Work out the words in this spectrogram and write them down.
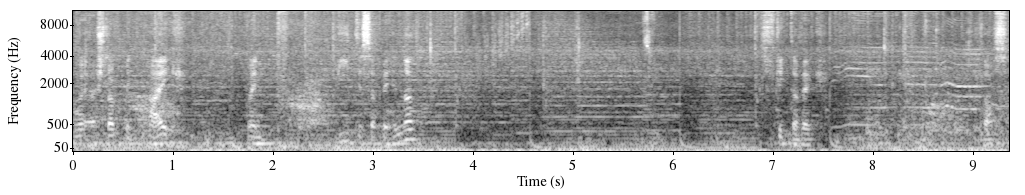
Junge, Er stoppt mit Pike. Mein Beat ist er behindert. Fliegt er weg. Klasse.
